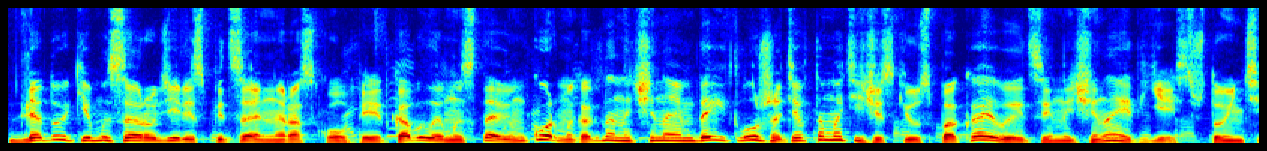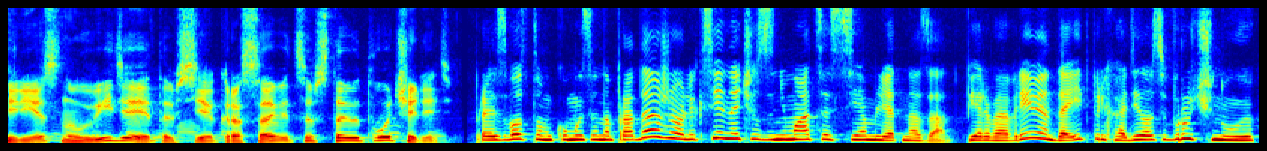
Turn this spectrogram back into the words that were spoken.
Для дойки мы соорудили специальный раскол. Перед кобылой мы ставим корм, и когда начинаем доить, лошадь автоматически успокаивается и начинает есть. Что интересно, увидя это, все красавицы встают в очередь. Производством кумыса на продажу Алексей начал заниматься 7 лет назад. Первое время доить приходилось вручную.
